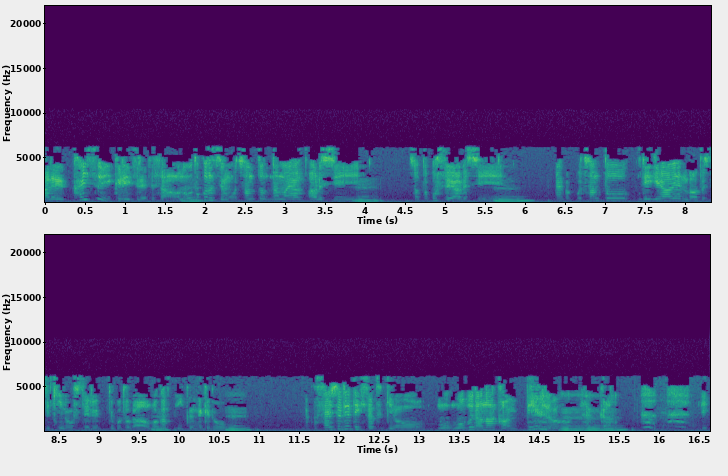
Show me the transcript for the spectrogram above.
あれ、回数いくにつれてさ、あの男たちもちゃんと名前あるし、うん。ちゃんと個性あるし、うん。なんかこう、ちゃんとレギュラーメンバーとして機能してるってことが分かっていくんだけど、うん。なんか最初出てきた時のモモブだな感っていうの、うん。うん。なんか、びっ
